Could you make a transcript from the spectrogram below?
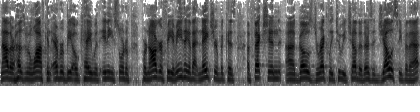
neither husband and wife can ever be okay with any sort of pornography or anything of that nature because affection uh, goes directly to each other. There's a jealousy for that.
